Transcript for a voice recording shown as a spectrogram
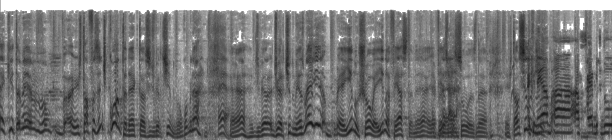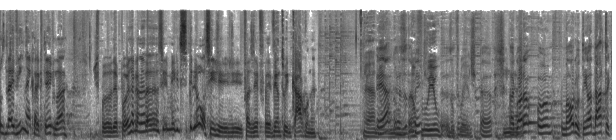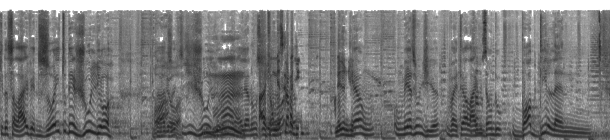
É que também vamos- a gente tava fazendo de conta, né? Que tava se divertindo. Vamos combinar. É. É, diver- divertido mesmo é ir, é ir no show, é ir na festa, né? É, ver as pessoas, né? A gente tava se É iludindo. que nem a, a, a febre dos drive-in, né, cara, que teve lá. Tipo, depois a galera assim, meio que despilhou, assim, de, de fazer evento em carro, né? É, não, É, não, não exatamente. fluiu. Não fluiu. Exatamente. É. Agora, ô, Mauro, tem a data aqui dessa live, é 18 de julho. Tá? Olha. 18 de julho. Hum. Ele anunciou. Ah, que é um mês cravadinho. Um mês e um dia. É um, um mês e um dia. Vai ter a live, Vamos- então, do Bob Dylan.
